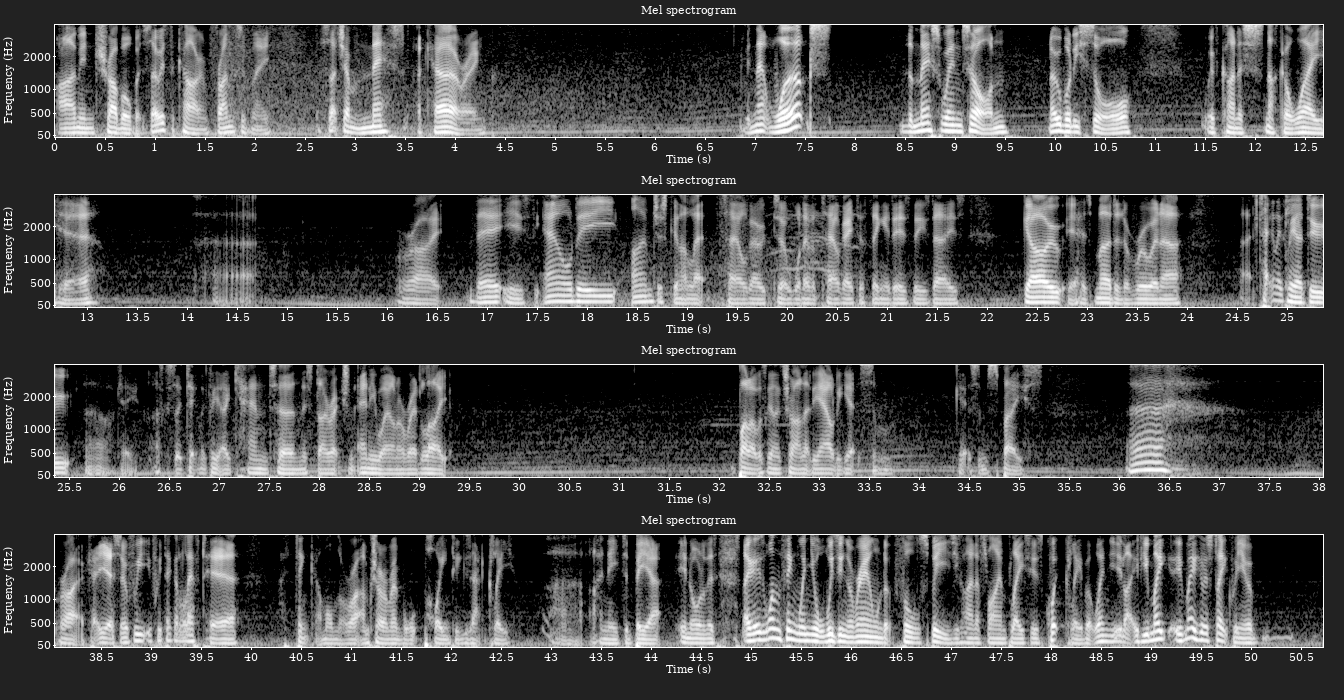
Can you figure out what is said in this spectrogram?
I'm in trouble, but so is the car in front of me. There's such a mess occurring. I mean, that works. The mess went on. Nobody saw. We've kind of snuck away here. Uh, right. There is the Audi. I'm just going to let the tail go to whatever tailgater thing it is these days. Go. It has murdered a ruiner. Uh, technically, I do... Oh, okay, I was going to say, technically, I can turn this direction anyway on a red light but I was going to try and let the Audi get some get some space. Uh, right, okay, yeah, so if we, if we take a left here, I think I'm on the right. I'm trying to remember what point exactly uh, I need to be at in all of this. Like, it's one thing when you're whizzing around at full speed, you kind of find places quickly, but when you, like, if you make, if you make a mistake when you're,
